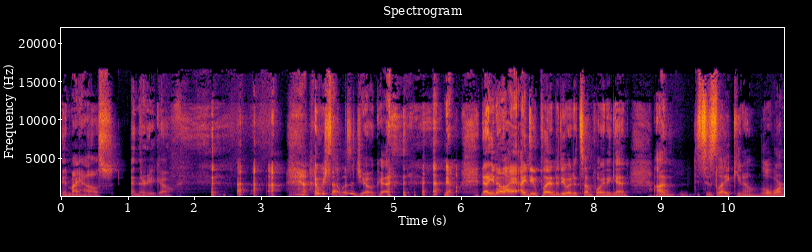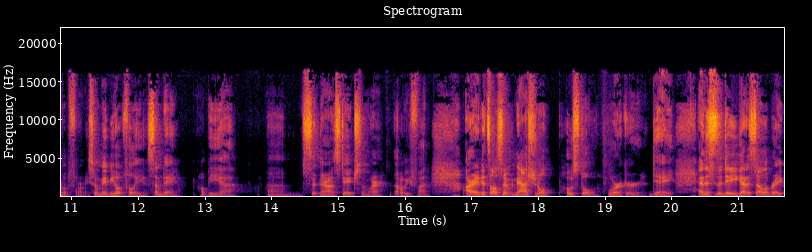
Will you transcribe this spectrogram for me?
in my house, and there you go. I wish that was a joke. no, no, you know, I, I do plan to do it at some point again. Uh, this is like, you know, a little warm up for me. So maybe, hopefully, someday I'll be uh, um, sitting there on a stage somewhere. That'll be fun. All right. It's also National Postal Worker Day. And this is a day you got to celebrate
